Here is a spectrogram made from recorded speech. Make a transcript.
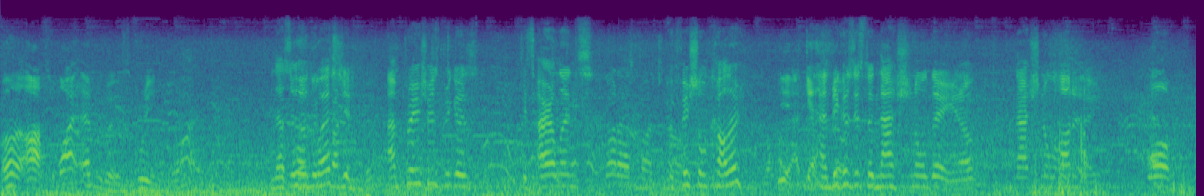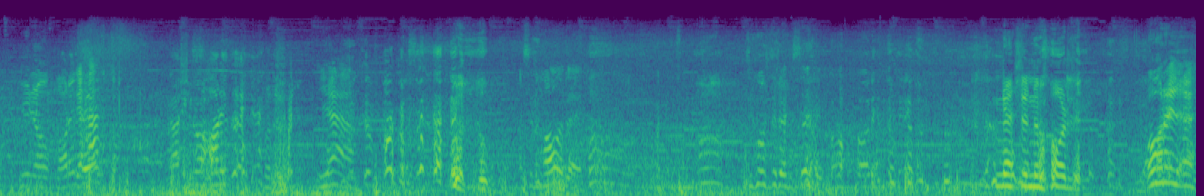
Oh, ask why everywhere is green? Why? That's a good question. I'm pretty sure it's because it's Ireland's official color, Yeah, I guess. and so. because it's the national day, you know, national holiday. Well, you know, they have to. National holiday? Yeah. the fuck was that? I said holiday. what did I say? national holiday. Holiday.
